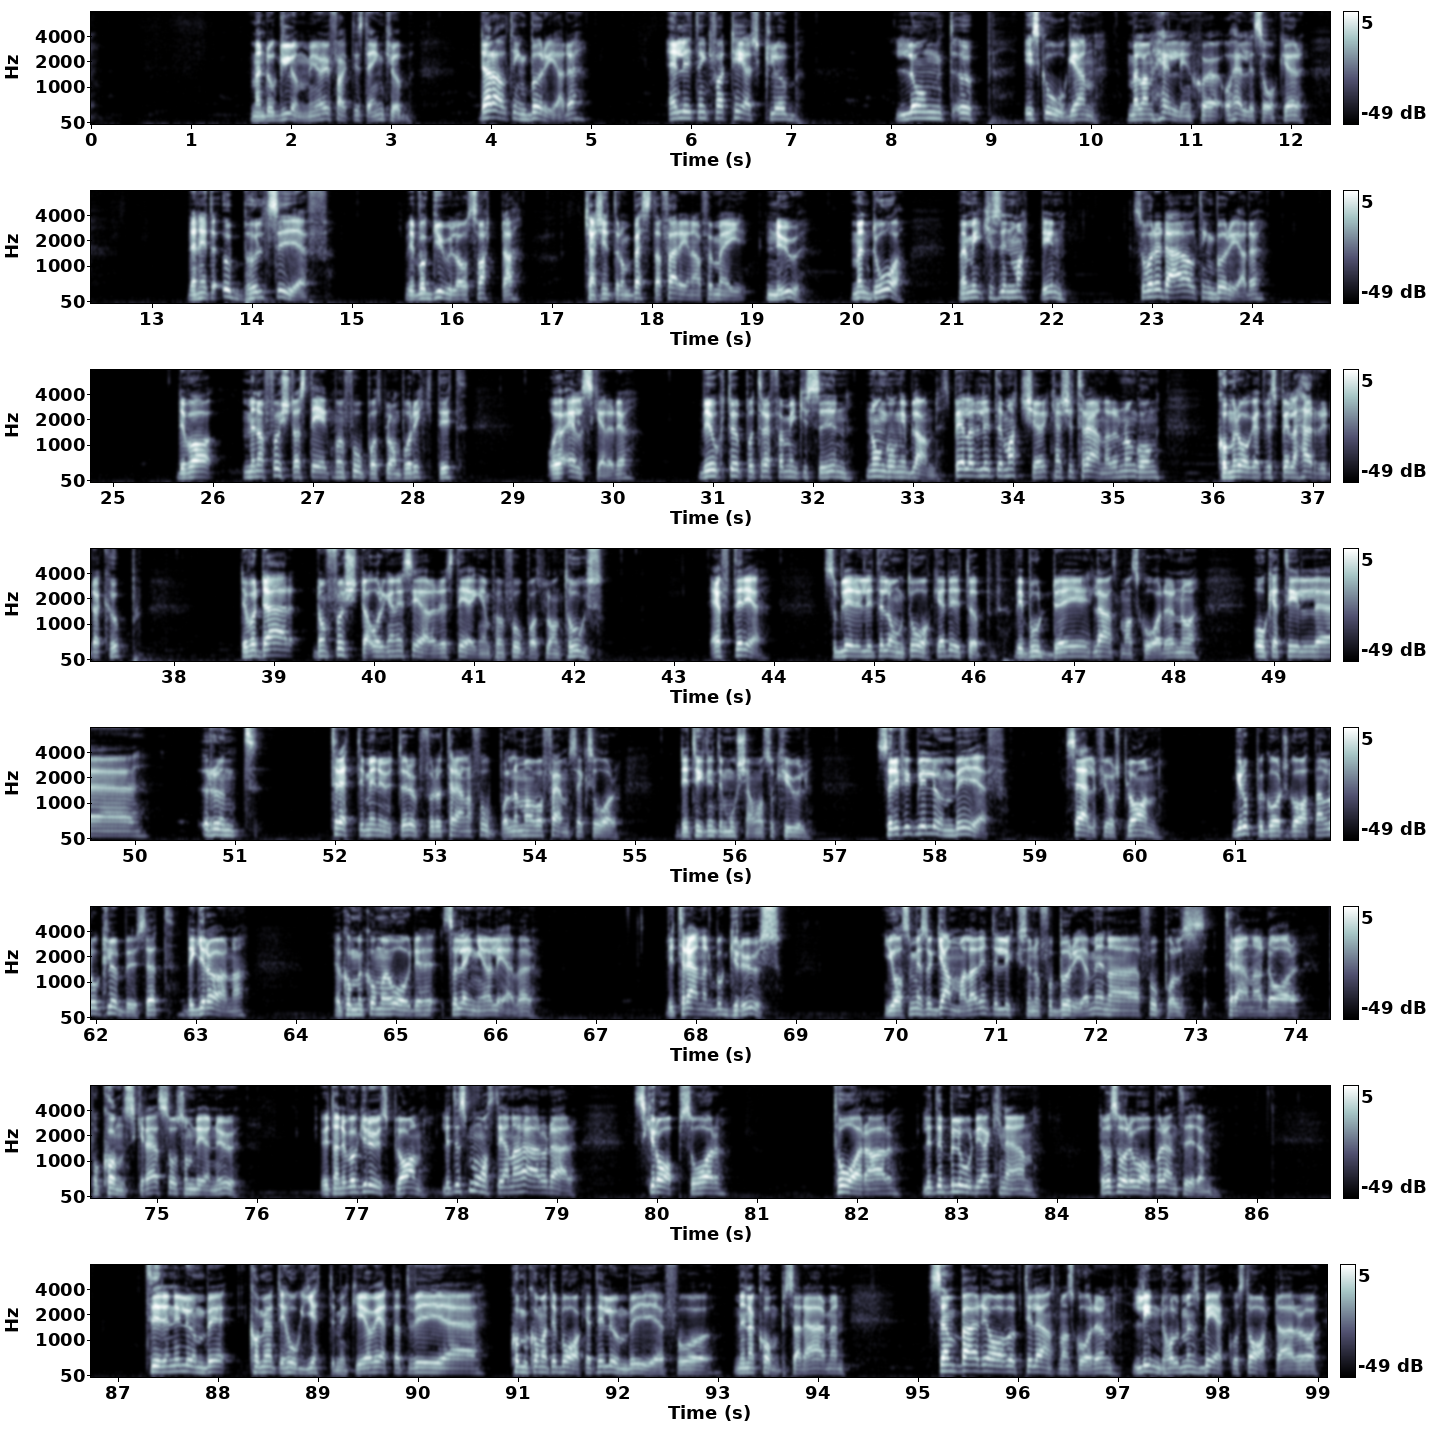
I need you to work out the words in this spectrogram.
Men då glömmer jag ju faktiskt en klubb. Där allting började. En liten kvartersklubb. Långt upp i skogen. Mellan Hällingsjö och Hällesåker. Den heter Ubbhults IF. Vi var gula och svarta. Kanske inte de bästa färgerna för mig nu. Men då, med min kusin Martin, så var det där allting började. Det var mina första steg på en fotbollsplan på riktigt. Och jag älskade det. Vi åkte upp och träffade min kusin någon gång ibland. Spelade lite matcher, kanske tränade någon gång. Kommer ihåg att vi spelade Härryda Cup. Det var där de första organiserade stegen på en fotbollsplan togs. Efter det så blir det lite långt att åka dit upp. Vi bodde i Länsmansgården och åka till eh, runt 30 minuter upp för att träna fotboll när man var 5-6 år. Det tyckte inte morsan var så kul. Så det fick bli Lundby IF. Sälfjordsplan. Gruppegårdsgatan låg klubbhuset. Det gröna. Jag kommer komma ihåg det så länge jag lever. Vi tränade på grus. Jag som är så gammal hade inte lyxen att få börja mina fotbollstränardagar på konstgräs så som det är nu. Utan det var grusplan, lite småstenar här och där. Skrapsår, tårar, lite blodiga knän. Det var så det var på den tiden. Tiden i Lundby kommer jag inte ihåg jättemycket. Jag vet att vi eh, kommer komma tillbaka till Lundby IF och mina kompisar där men Sen bär det av upp till Länsmansgården. Lindholmens BK startar och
